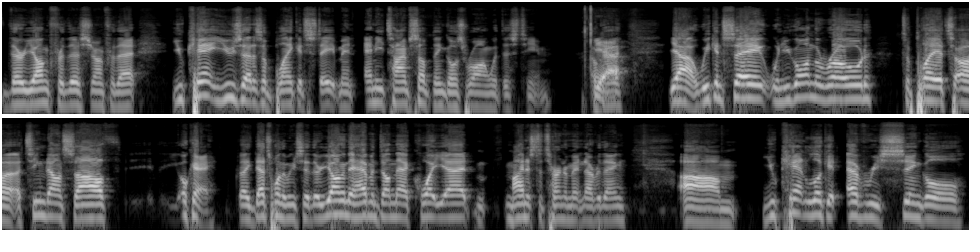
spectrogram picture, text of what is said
They're young for this, young for that. You can't use that as a blanket statement anytime something goes wrong with this team. Okay. Yeah. Yeah. We can say when you go on the road to play a, t- uh, a team down south, okay. Like that's one that we can say they're young. They haven't done that quite yet, minus the tournament and everything. Um, you can't look at every single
